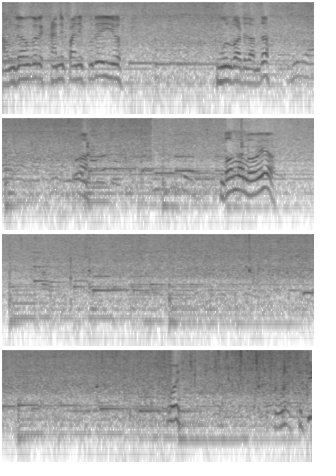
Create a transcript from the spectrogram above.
हाम्रो गाउँकोले खाने पानी पुरै यो मूलबाट जान्छ? अँ। डल्लो हो यो। ओइ छुट्टी।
